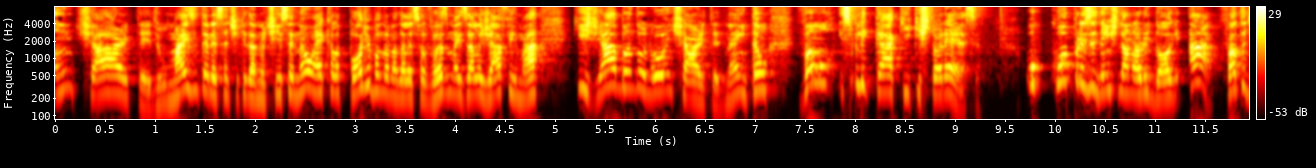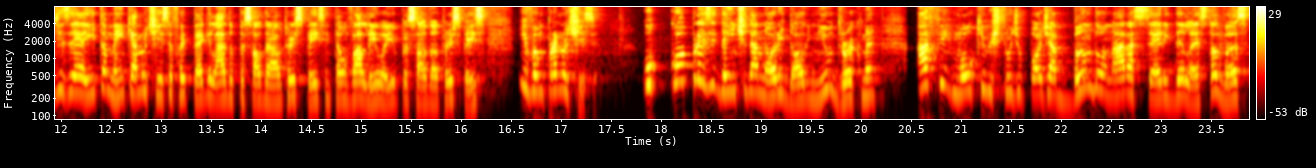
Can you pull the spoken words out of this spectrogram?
Uncharted. O mais interessante aqui da notícia não é que ela pode abandonar The Last of Us, mas ela já afirmar que já abandonou Uncharted, né? Então, vamos explicar aqui que história é essa. O co-presidente da Naughty Dog. Ah, falta dizer aí também que a notícia foi pegue lá do pessoal da Outer Space, então valeu aí o pessoal da Outer Space. E vamos pra notícia. O co-presidente da Naughty Dog, Neil Druckmann, afirmou que o estúdio pode abandonar a série The Last of Us,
